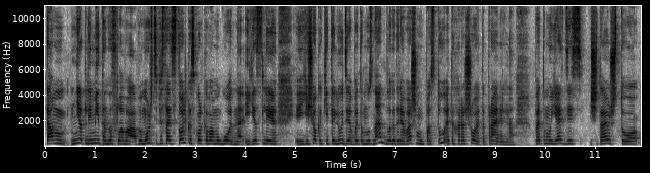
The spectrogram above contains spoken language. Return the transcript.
Там нет лимита на слова. Вы можете писать столько, сколько вам угодно. И если еще какие-то люди об этом узнают благодаря вашему посту, это хорошо, это правильно. Поэтому я здесь считаю, что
